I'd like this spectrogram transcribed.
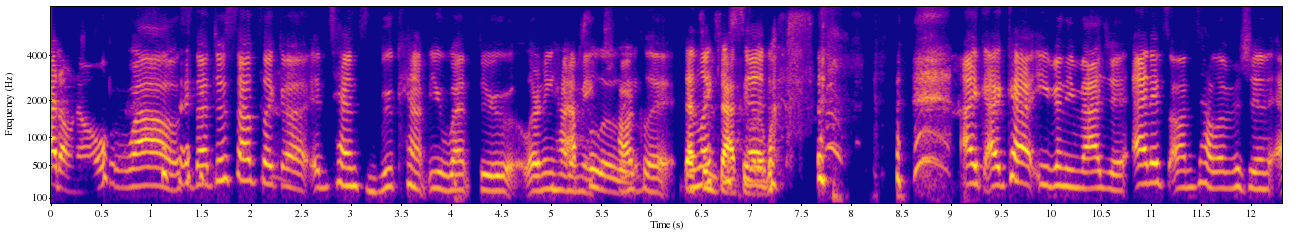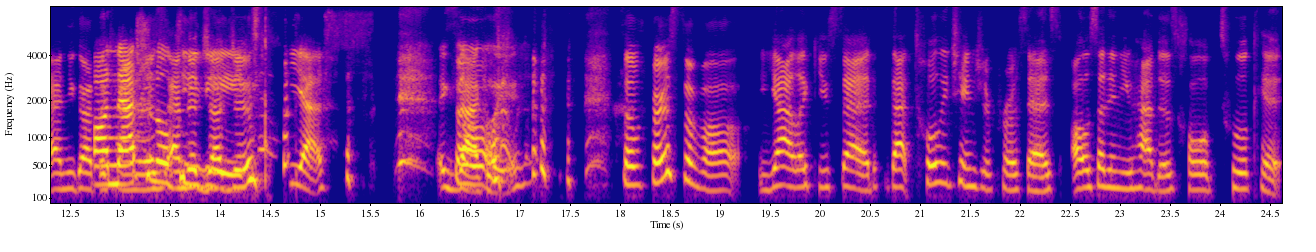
I don't know. Wow. So that just sounds like a intense boot camp you went through learning how Absolutely. to make chocolate. That's and like exactly said, what it was. I, I can't even imagine. And it's on television and you got on national and TV. the judges. yes. Exactly. So, so first of all, yeah, like you said, that totally changed your process. All of a sudden you had this whole toolkit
